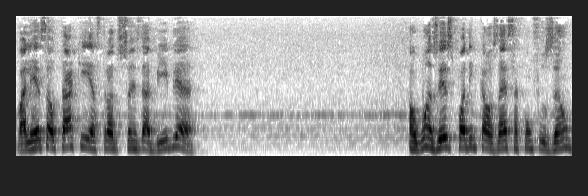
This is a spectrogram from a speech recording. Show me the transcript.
Vale ressaltar que as traduções da Bíblia algumas vezes podem causar essa confusão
